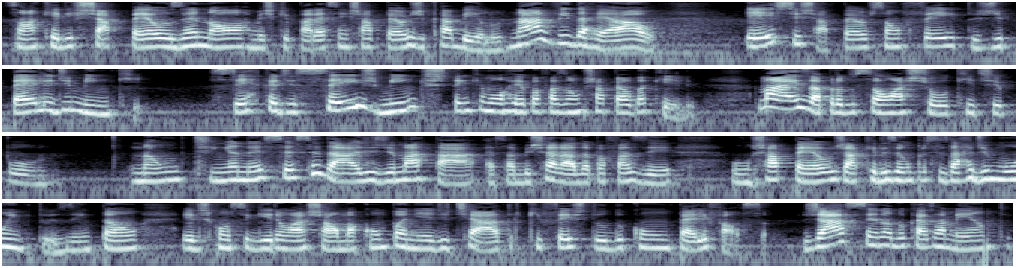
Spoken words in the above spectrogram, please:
são aqueles chapéus enormes que parecem chapéus de cabelo. Na vida real, estes chapéus são feitos de pele de mink. Cerca de seis minks tem que morrer para fazer um chapéu daquele. Mas a produção achou que, tipo, não tinha necessidade de matar essa bicharada para fazer um chapéu, já que eles iam precisar de muitos. Então, eles conseguiram achar uma companhia de teatro que fez tudo com pele falsa. Já a cena do casamento,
